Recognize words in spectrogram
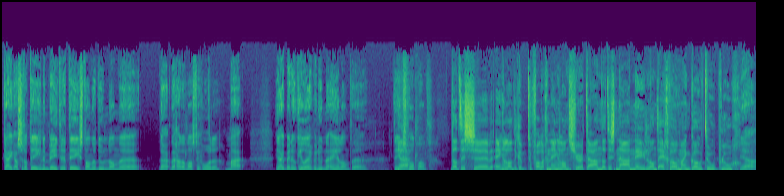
Kijk, als ze dat tegen een betere tegenstander doen, dan, daar, dan gaat dat lastig worden. Maar ja, ik ben ook heel erg benieuwd naar Engeland tegen Ja. Schotland. Dat is eh, Engeland. Ik heb toevallig een Engeland shirt aan. Dat is na Nederland echt wel mijn go-to ploeg. Ja,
